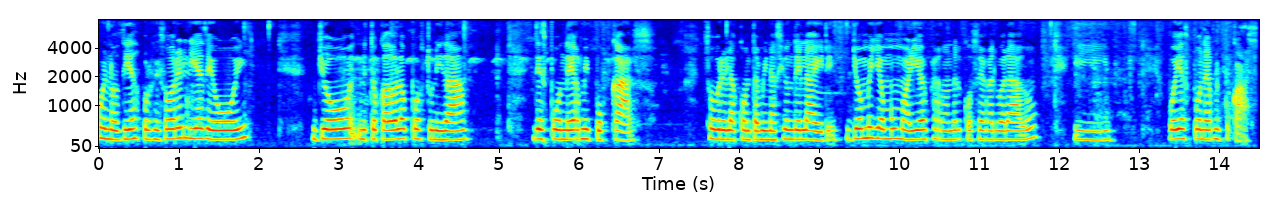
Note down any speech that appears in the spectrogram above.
Buenos días, profesor. El día de hoy yo me he tocado la oportunidad de exponer mi podcast sobre la contaminación del aire. Yo me llamo María Fernanda Alcocer Alvarado y voy a exponer mi podcast.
